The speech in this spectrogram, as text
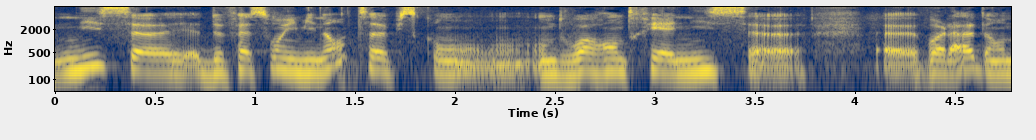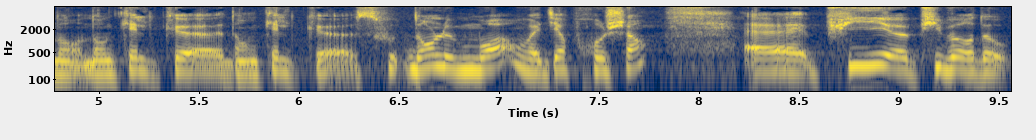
Nice de façon imminente puisqu'on on doit rentrer à Nice euh, voilà dans, dans, dans quelques dans quelques dans le mois on va dire prochain. Puis puis Bordeaux.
